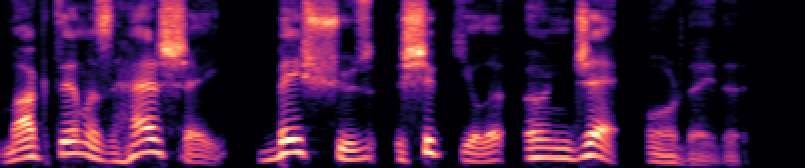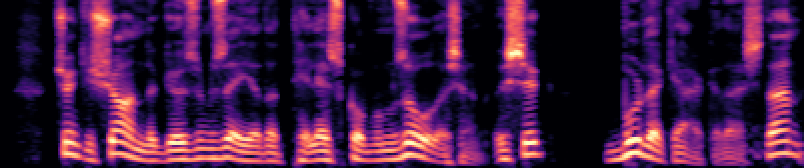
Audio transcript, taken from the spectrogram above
baktığımız her şey 500 ışık yılı önce oradaydı. Çünkü şu anda gözümüze ya da teleskopumuza ulaşan ışık, buradaki arkadaştan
